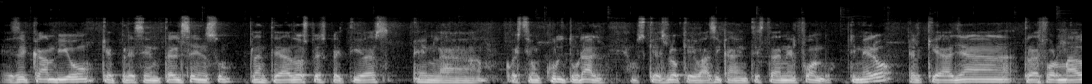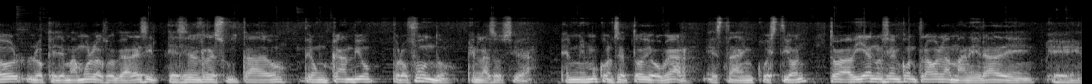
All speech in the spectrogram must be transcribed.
Ese cambio que presenta el censo plantea dos perspectivas en la cuestión cultural, digamos que es lo que básicamente está en el fondo. Primero, el que haya transformado lo que llamamos los hogares es el resultado de un cambio profundo en la sociedad el mismo concepto de hogar está en cuestión. Todavía no se ha encontrado la manera de eh,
